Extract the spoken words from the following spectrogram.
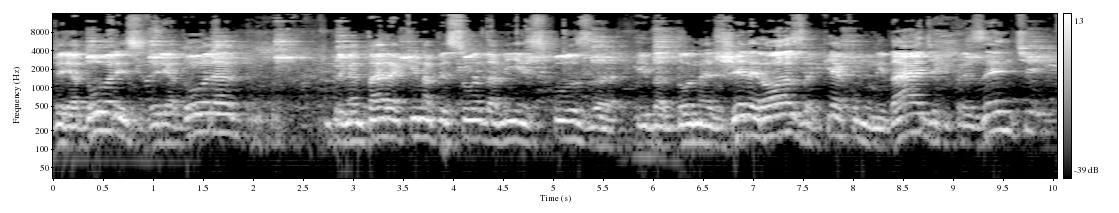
vereadores, vereadora. Cumprimentar aqui na pessoa da minha esposa e da dona Generosa, que é a comunidade aqui presente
